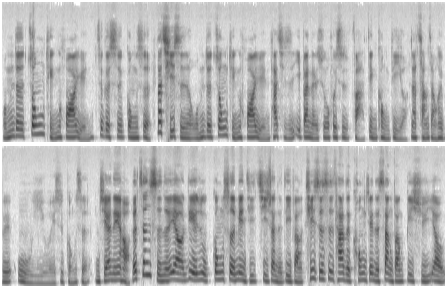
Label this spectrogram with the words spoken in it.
我们的中中庭花园这个是公设，那其实呢，我们的中庭花园它其实一般来说会是法定空地哦，那常常会被误以为是公设。你其他那也好，而真实呢要列入公设面积计算的地方，其实是它的空间的上方必须要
